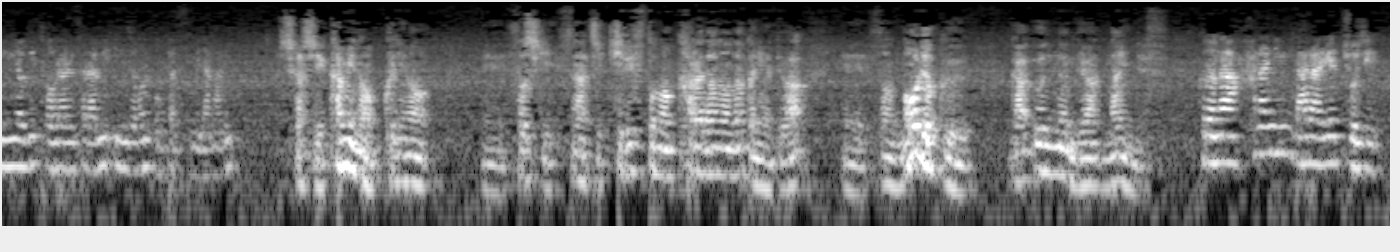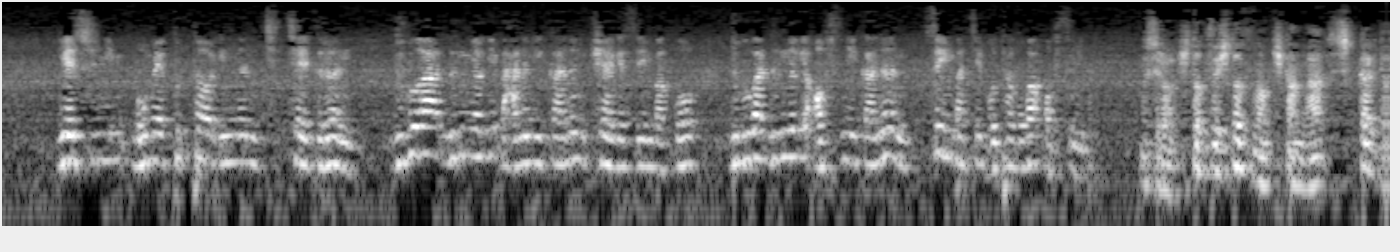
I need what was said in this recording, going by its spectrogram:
능력이 덜한 사람이 인정을 못 받습니다만 しかし神の国の、えー組織すなわちキリストの体の中においては、えーその能力 が云々ではないんです 그러나 하나님 나라의 조직, 예수님 몸에 붙어 있는 지체들은 누구가 능력이 많으니까는 귀하게 쓰임 받고 누구가 능력이 없으니까는 쓰임 받지 못하고가 없습니다. むしろ一つ一つの機関がしっかりと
